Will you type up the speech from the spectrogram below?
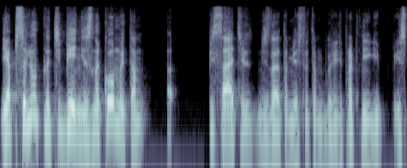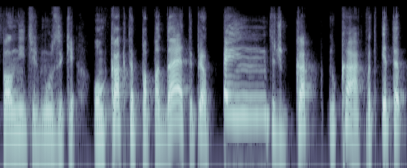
и абсолютно тебе незнакомый там а, писатель, не знаю, там, если там говорить про книги, исполнитель музыки, он как-то попадает, и прям, ты же как, ну как? Вот это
